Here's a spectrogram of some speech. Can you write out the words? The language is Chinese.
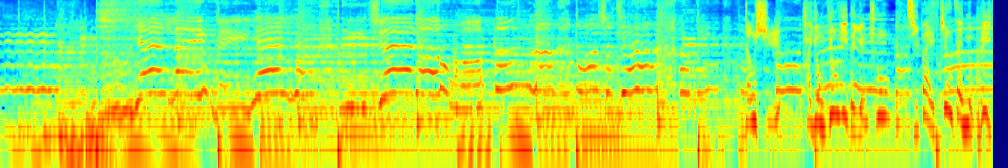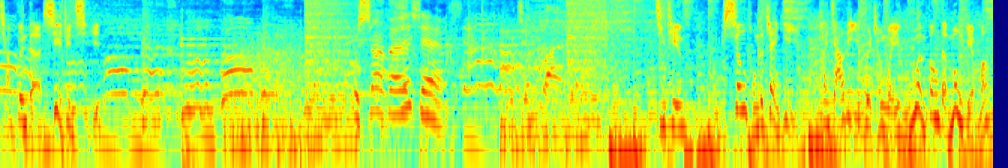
当时，他用优异的演出击败正在努力抢分的谢俊奇。五十二分，谢谢。五千块。今天，相同的战役，潘嘉丽会成为吴问芳的梦魇吗？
